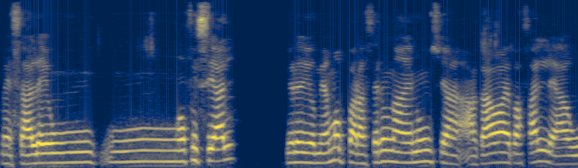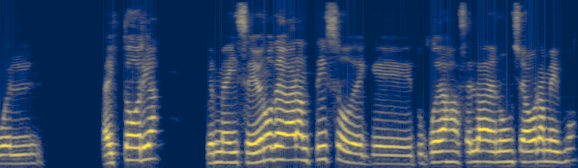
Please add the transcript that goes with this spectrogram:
me sale un, oficial, yo le digo, mi amor, para hacer una denuncia, acaba de pasar, le hago la historia, y él me dice, yo no te garantizo de que tú puedas hacer la denuncia ahora mismo,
